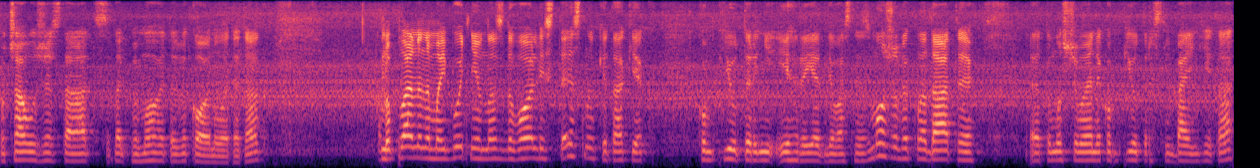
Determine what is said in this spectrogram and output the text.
почав уже старатися, так би мовити, виконувати, так? Ну, плани на майбутнє в нас доволі стиснуті, так як комп'ютерні ігри я для вас не зможу викладати, тому що в мене комп'ютер слабенький, так?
